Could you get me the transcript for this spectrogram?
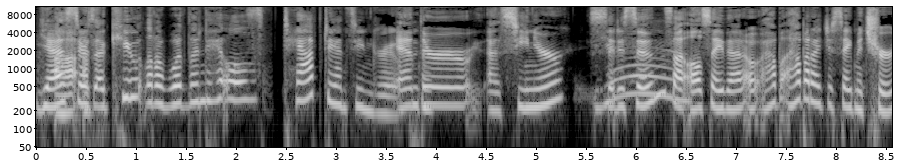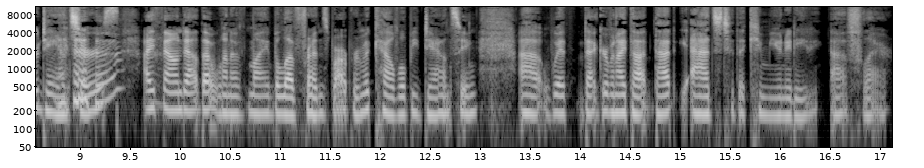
Yes, uh, there's a cute little Woodland Hills tap dancing group, and they're uh, senior citizens. I'll, I'll say that. Oh, how about how about I just say mature dancers? I found out that one of my beloved friends, Barbara McKell, will be dancing uh, with that group, and I thought that adds to the community uh, flair.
